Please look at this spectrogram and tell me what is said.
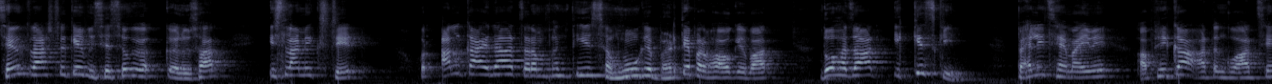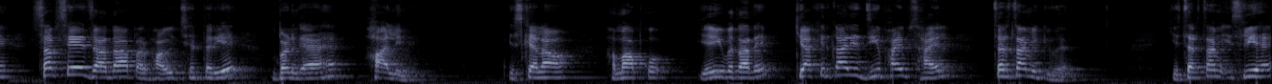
संयुक्त राष्ट्र के विशेषज्ञों के अनुसार इस्लामिक स्टेट और अलकायदा चरमपंथी समूह के बढ़ते प्रभाव के बाद 2021 की पहली छह छमाही में अफ्रीका आतंकवाद से सबसे ज़्यादा प्रभावित क्षेत्र ये बन गया है हाल ही में। इसके अलावा हम आपको ये भी बता दें कि आखिरकार ये जी फाइव साइल चर्चा में क्यों है? ये चर्चा में इसलिए है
